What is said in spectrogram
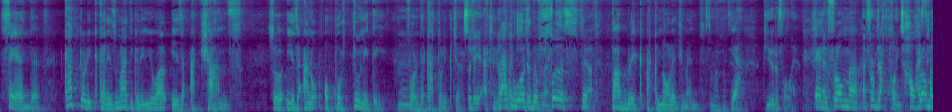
said, Catholic charismatic renewal is a chance. So is an op- opportunity for the Catholic Church. So they acknowledged that was the the, first Yeah. public acknowledgement. The movement. Yeah. Beautiful. And, from uh, And from that point, how has from the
